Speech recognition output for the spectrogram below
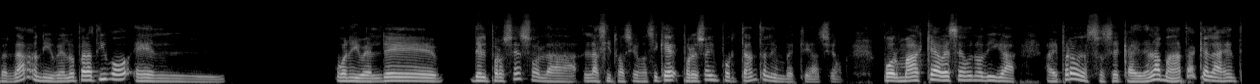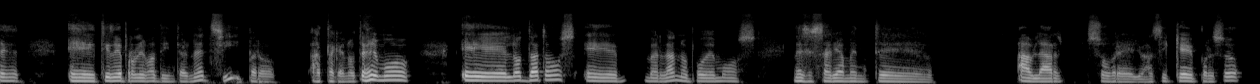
¿verdad? A nivel operativo, el, o a nivel de, del proceso, la, la situación. Así que por eso es importante la investigación. Por más que a veces uno diga, ay, pero eso se cae de la mata, que la gente eh, tiene problemas de internet, sí, pero hasta que no tenemos eh, los datos, eh, ¿verdad? No podemos necesariamente hablar sobre ellos. Así que por eso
